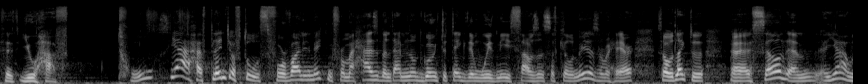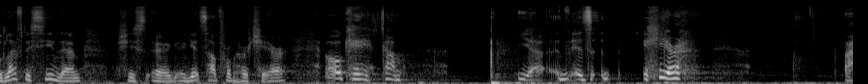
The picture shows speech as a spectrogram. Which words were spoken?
I said, you have tools? Yeah, I have plenty of tools for violin making from my husband. I'm not going to take them with me thousands of kilometers over here. So I would like to uh, sell them. Yeah, I would love to see them. She uh, gets up from her chair. Okay, come. Yeah, it's here. Uh,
